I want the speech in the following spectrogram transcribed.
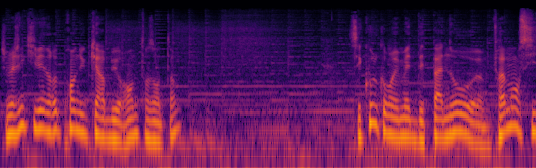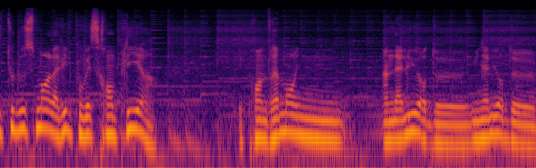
J'imagine qu'ils viennent reprendre du carburant de temps en temps. C'est cool comment ils mettent des panneaux. Euh, vraiment, si tout doucement la ville pouvait se remplir et prendre vraiment une, allure de, une allure de,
